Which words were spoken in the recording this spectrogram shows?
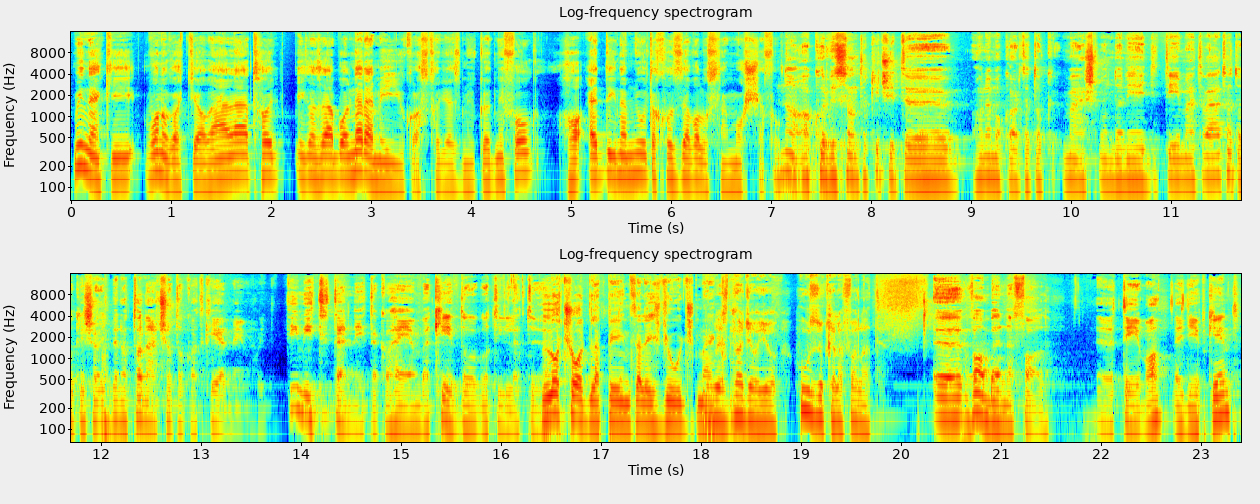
mindenki vonogatja a vállát, hogy igazából ne reméljük azt, hogy ez működni fog. Ha eddig nem nyúltak hozzá, valószínűleg most se fog. Na, akkor viszont, ha kicsit, ha nem akartatok mást mondani, egy témát válthatok, és egyben a tanácsotokat kérném, hogy ti mit tennétek a helyembe két dolgot illetően. Locsold le pénzzel és gyújtsd meg. Ú, ez nagyon jó. Húzzuk el a falat. Ö, van benne fal ö, téma egyébként.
